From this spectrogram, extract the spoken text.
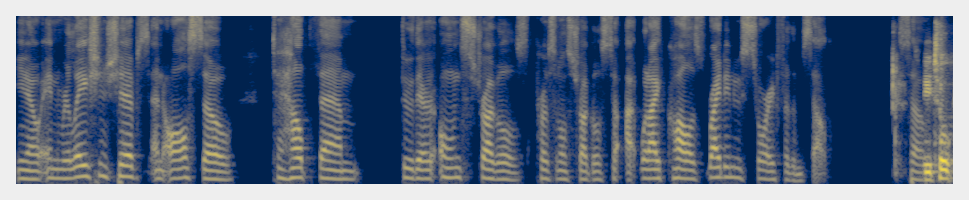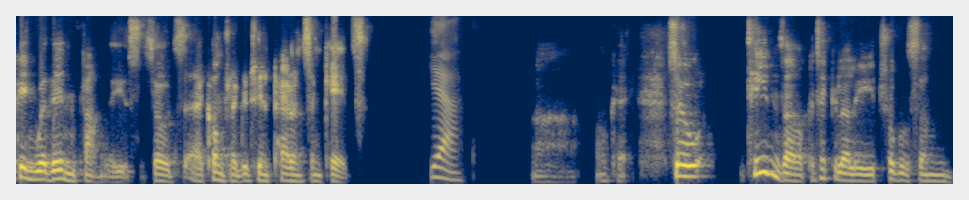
you know in relationships and also to help them through their own struggles personal struggles to uh, what i call is write a new story for themselves so. You're talking within families so it's a conflict between parents and kids? Yeah. Ah, okay so teens are particularly troublesome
